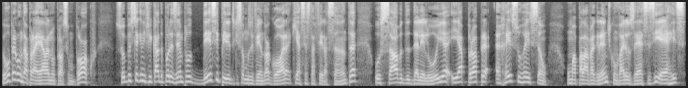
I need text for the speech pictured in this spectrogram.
Eu vou perguntar para ela no próximo bloco sobre o significado, por exemplo, desse período que estamos vivendo agora, que é a Sexta-feira Santa, o Sábado da Aleluia e a própria ressurreição. Uma palavra grande com vários S's e R's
